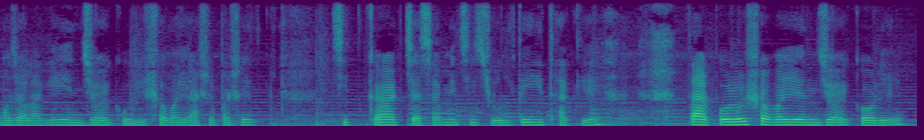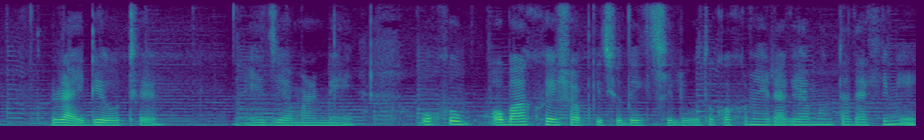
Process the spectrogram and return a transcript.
মজা লাগে এনজয় করি। সবাই আশেপাশে চিৎকার, চেঁচামেচি চলতেই থাকে। তারপরেও সবাই এনজয় করে রাইডে ওঠে। এই যে আমার মেয়ে ও খুব অবাক হয়ে সব কিছু দেখছিল। ও তো কখনো এর আগে এমনটা দেখেনি?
